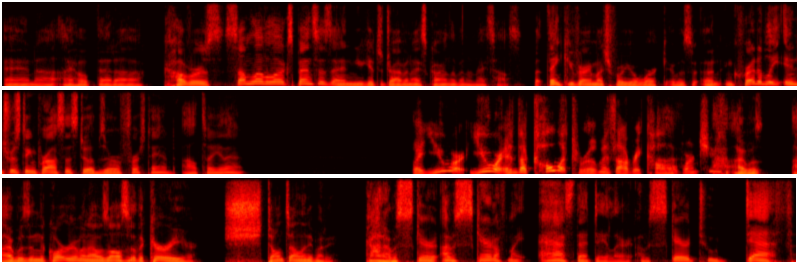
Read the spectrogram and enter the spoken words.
And uh, I hope that uh, covers some level of expenses and you get to drive a nice car and live in a nice house. But thank you very much for your work. It was an incredibly interesting process to observe firsthand. I'll tell you that. Well, you were you were in the court room, as I recall, uh, weren't you? I was. I was in the courtroom, and I was also the courier. Shh! Don't tell anybody. God, I was scared. I was scared off my ass that day, Larry. I was scared to death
